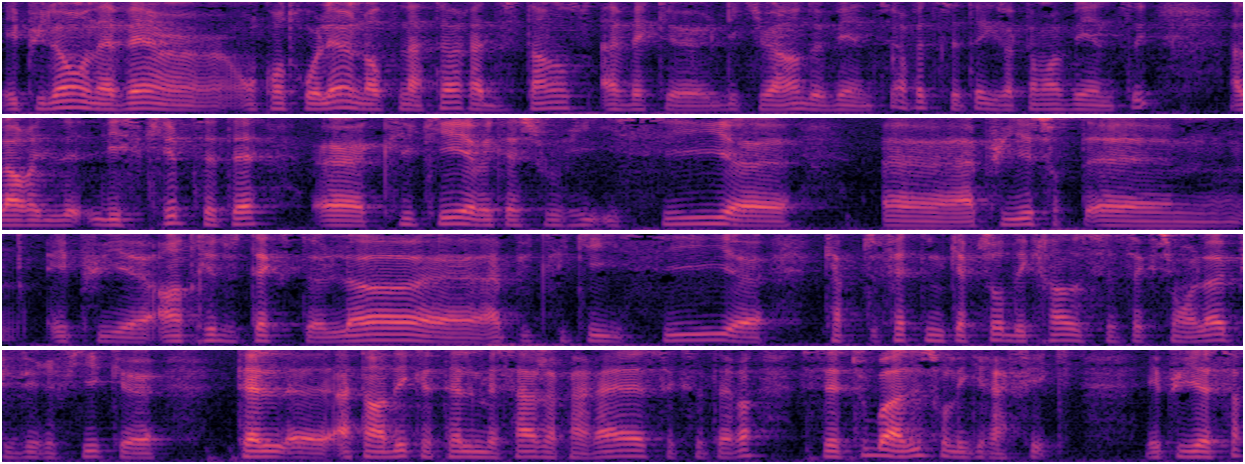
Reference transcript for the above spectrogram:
Et puis là, on avait un, on contrôlait un ordinateur à distance avec euh, l'équivalent de VNC. En fait, c'était exactement VNC. Alors, le- les scripts, c'était cliquer avec la souris ici, appuyer sur et puis entrer du texte là, appuyer, cliquer ici, faites une capture d'écran de cette section-là, et puis vérifier que euh, attendez que tel message apparaisse, etc. C'était tout basé sur les graphiques. Et puis, il y a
